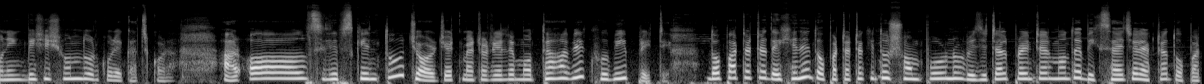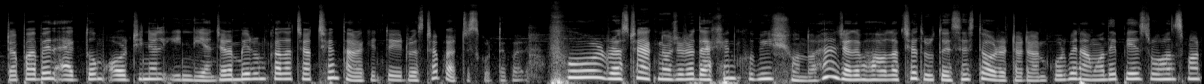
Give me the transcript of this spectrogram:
অনেক বেশি সুন্দর করে কাজ করা। আর অল স্লিপস কিন্তু জর্জেট ম্যাটেরিয়ালের মধ্যে হবে, খুবই প্রেটে। দোপাট্টাটা দেখে নিই দোপাট্টাটা কিন্তু সম্পূর্ণ ডিজিটাল প্রিন্টের মধ্যে বিগ সাইজের একটা দোপাট্টা পাবেন, একদম অরিজিনাল ইন্ডিয়ান যারা মেরুন কালার চাচ্ছেন, তারা কিন্তু এই ড্রেসটা পারচেস করতে পারে। ফুল ড্রেসটা এক নজরে দেখেন, খুবই সুন্দর। হ্যাঁ যাদের ভালো লাগছে, দ্রুত এসএসতে অর্ডারটা ডান করবেন। আমাদের পেজ রোহান স্মার্ট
